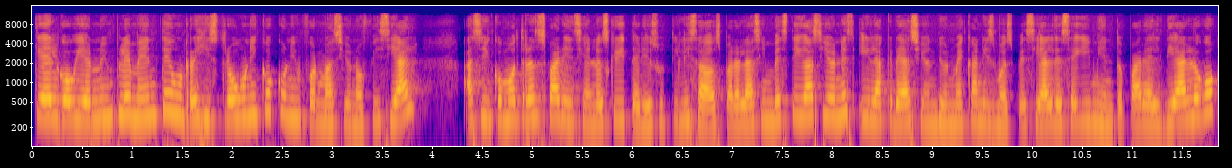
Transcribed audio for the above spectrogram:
que el Gobierno implemente un registro único con información oficial así como transparencia en los criterios utilizados para las investigaciones y la creación de un mecanismo especial de seguimiento para el diálogo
